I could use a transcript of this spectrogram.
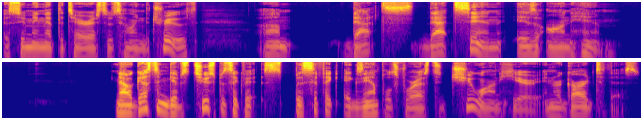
assuming that the terrorist was telling the truth, um, that's that sin is on him. Now, Augustine gives two specific, specific examples for us to chew on here in regard to this.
